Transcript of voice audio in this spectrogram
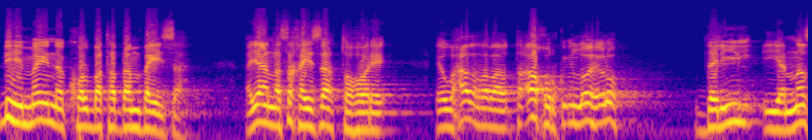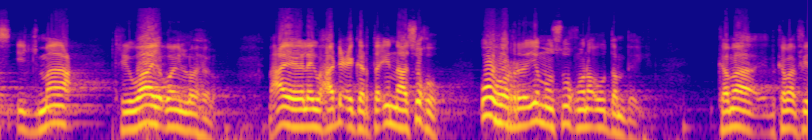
dhihi mayna kolba ta dambaysa. Ayaa nasakhaysa ta hore. Ee waxaa la rabaa ta'ahurku in loo helo daliil iyo nas ijmaac riwaaya oo in loo helo. Maxaa yeelay waxaa dhici karta in naasikhu uu horeeyo mansuukhuna uu dambeeyo. Kama kama fi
